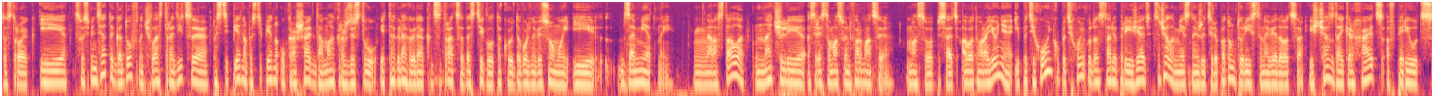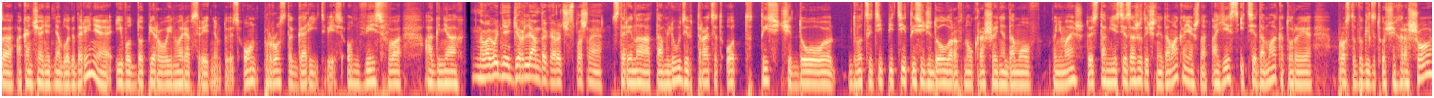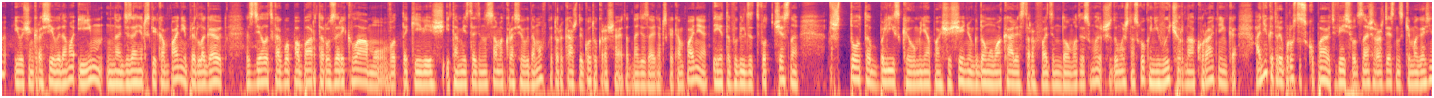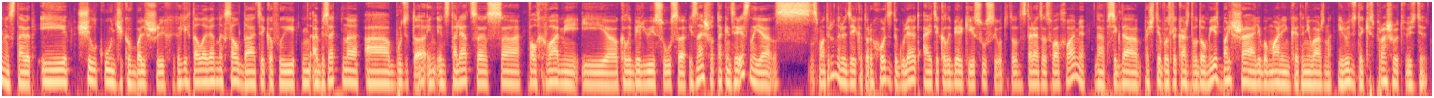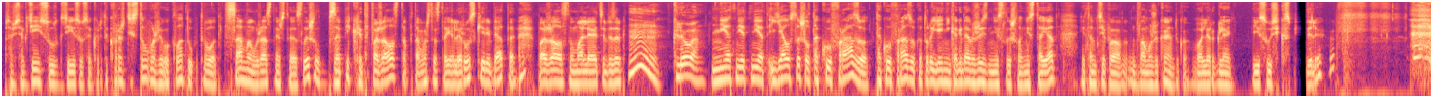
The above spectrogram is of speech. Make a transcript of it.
застроек. И с 80-х годов началась традиция постепенно-постепенно украшать дома к Рождеству. И тогда, когда концентрация достигла такой довольно весомой и заметной нарастала, начали средства массовой информации массово писать об этом районе, и потихоньку-потихоньку туда стали приезжать сначала местные жители, потом туристы наведываться. И сейчас Дайкер Хайтс в период с окончания Дня Благодарения и вот до 1 января в среднем, то есть он просто горит весь, он весь в огнях. Новогодняя гирлянда, короче, сплошная. Старина, там люди тратят от тысячи до 25 тысяч долларов на украшение домов понимаешь? То есть там есть и зажиточные дома, конечно, а есть и те дома, которые просто выглядят очень хорошо и очень красивые дома, и им на дизайнерские компании предлагают сделать как бы по бартеру за рекламу вот такие вещи. И там есть один из самых красивых домов, который каждый год украшает одна дизайнерская компания, и это выглядит вот честно что-то близкое у меня по ощущению к дому Макалистеров в один дом. А ты смотришь и думаешь, насколько не вычурно, аккуратненько. А некоторые просто скупают весь вот, знаешь, рождественские магазины ставят и щелкунчиков больших, и каких-то оловянных солдатиков, и обязательно а, будет а, инсталляция инсталляция с волхвами и э, колыбелью Иисуса. И знаешь, вот так интересно, я смотрю на людей, которые ходят и гуляют, а эти колыбельки Иисуса и вот эта инсталляция с волхвами, да, всегда почти возле каждого дома есть большая, либо маленькая, это неважно. И люди такие спрашивают везде, подожди, а где Иисус, где Иисус? Я говорю, так в Рождество же его кладут, вот. Самое ужасное, что я слышал, запикай это, пожалуйста, потому что стояли русские ребята, пожалуйста, умоляю тебя, за... Клево. Нет, нет, нет. Я услышал такую фразу, такую фразу, которую я никогда в жизни не слышал. Они стоят, и там типа два мужика, он такой, Валер, глянь, Иисусик спидели.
